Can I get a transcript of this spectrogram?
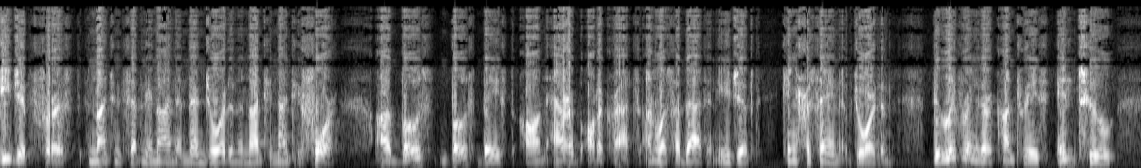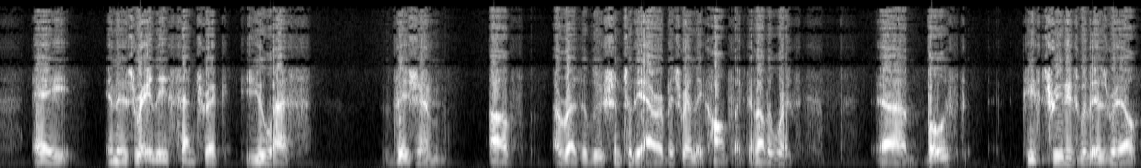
Egypt first in 1979 and then Jordan in 1994, are both, both based on Arab autocrats, Anwar Sadat in Egypt, King Hussein of Jordan, delivering their countries into a, an Israeli-centric U.S. vision of a resolution to the Arab-Israeli conflict. In other words, uh, both peace treaties with Israel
